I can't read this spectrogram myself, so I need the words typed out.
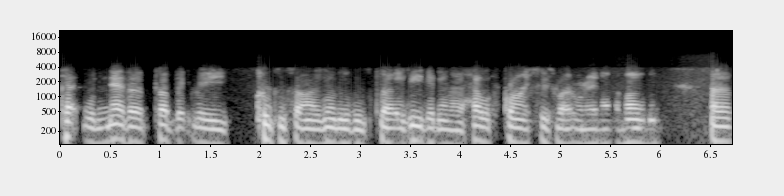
Pep will never publicly criticise any of his players, even in a health crisis like we're in at the moment. Um,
